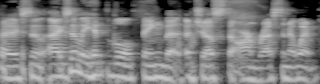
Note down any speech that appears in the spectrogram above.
I, accidentally, I accidentally hit the little thing that adjusts the armrest, and it went.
